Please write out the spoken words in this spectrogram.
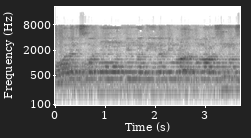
وقال نسوة في المدينة امرأة العزيز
